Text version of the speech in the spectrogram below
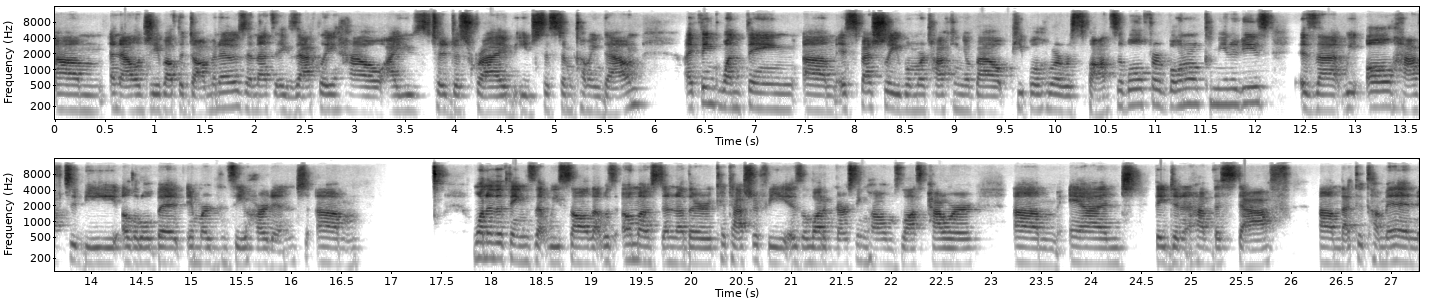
um, analogy about the dominoes, and that's exactly how I use to describe each system coming down. I think one thing, um, especially when we're talking about people who are responsible for vulnerable communities, is that we all have to be a little bit emergency hardened. Um, one of the things that we saw that was almost another catastrophe is a lot of nursing homes lost power um, and they didn't have the staff um, that could come in.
